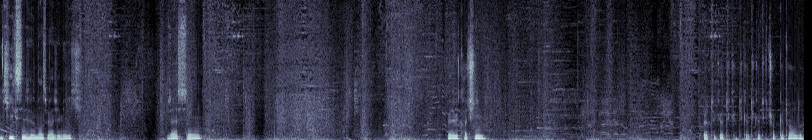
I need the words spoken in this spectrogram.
Ally has slain 2x inanılmaz bir acemilik. Güzelsin. Böyle bir kaçayım. Kötü kötü kötü kötü kötü çok kötü oldu.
